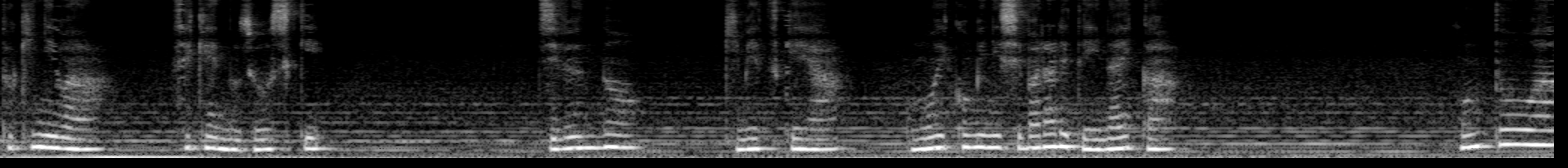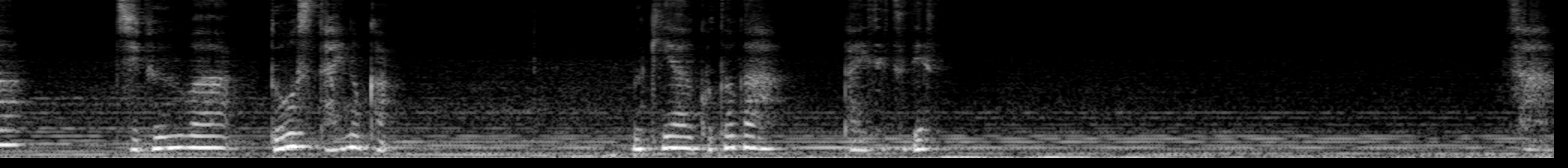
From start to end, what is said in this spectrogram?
時には世間の常識自分の決めつけや思い込みに縛られていないか。本当は自分はどうしたいのか。向き合うことが大切です。さあ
